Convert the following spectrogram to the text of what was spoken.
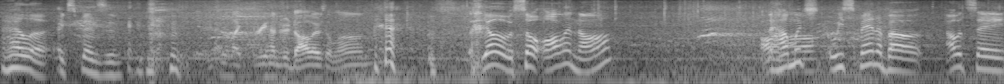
Hella expensive. These are like three hundred dollars alone. Yo, so all in all, how much we spent about? I would say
